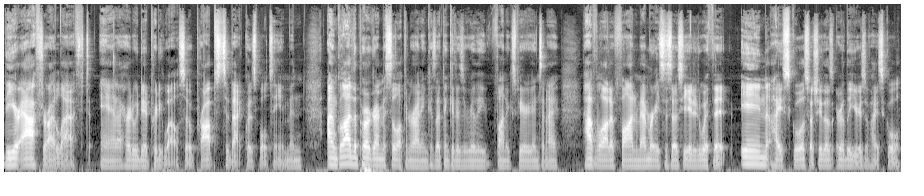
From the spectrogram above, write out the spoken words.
the year after I left, and I heard we did pretty well. So props to that Quiz Bowl team, and I'm glad the program is still up and running because I think it is a really fun experience, and I have a lot of fond memories associated with it in high school, especially those early years of high school.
